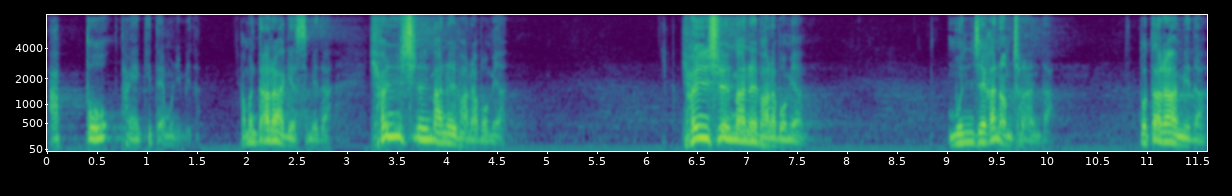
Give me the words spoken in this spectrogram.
압도당했기 때문입니다. 한번 따라하겠습니다. 현실만을 바라보면 현실만을 바라보면 문제가 넘쳐난다. 또 따라합니다.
